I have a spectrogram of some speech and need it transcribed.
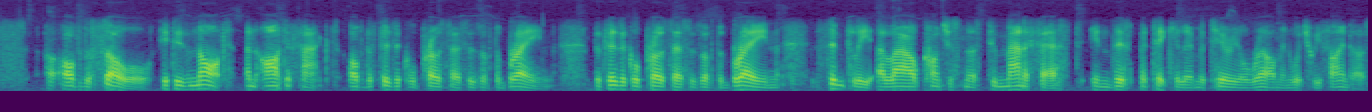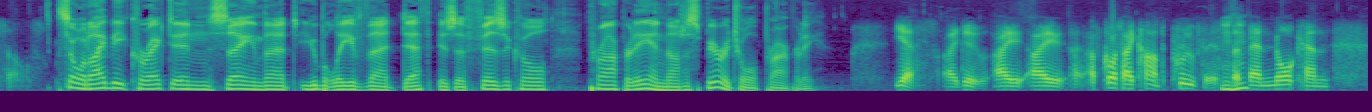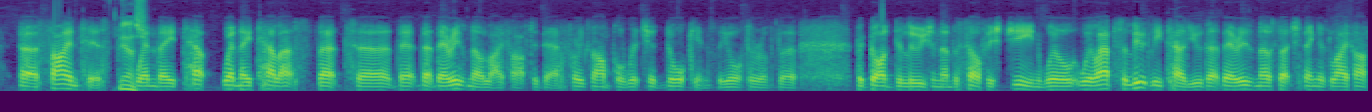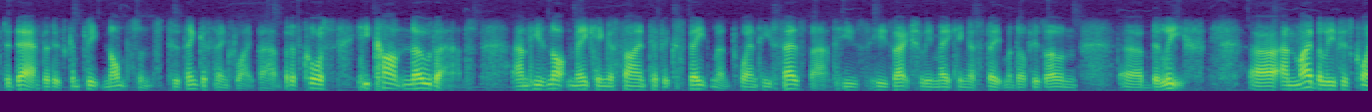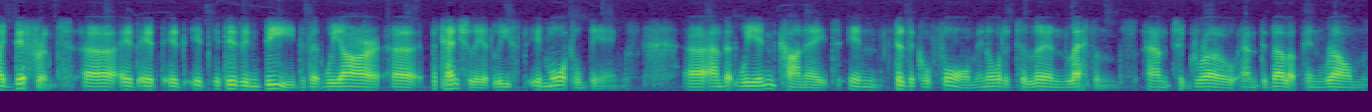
of the soul. It is not an artifact of the physical processes of the brain. The physical processes of the brain simply allow consciousness to manifest in this particular material realm in which we find ourselves. So, would I be correct in saying that you believe that death is a physical property and not a spiritual property? Yes, I do. I, I of course, I can't prove this, mm-hmm. but then nor can uh, scientists yes. when they tell when they tell us that, uh, that that there is no life after death. For example, Richard Dawkins, the author of the the God delusion and the selfish gene, will will absolutely tell you that there is no such thing as life after death. That it's complete nonsense to think of things like that. But of course, he can't know that. And he's not making a scientific statement when he says that. He's, he's actually making a statement of his own uh, belief. Uh, and my belief is quite different. Uh, it, it, it, it, is indeed that we are, uh, potentially at least, immortal beings. Uh, and that we incarnate in physical form in order to learn lessons and to grow and develop in realms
